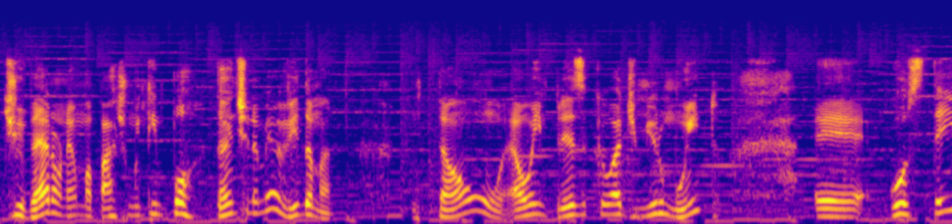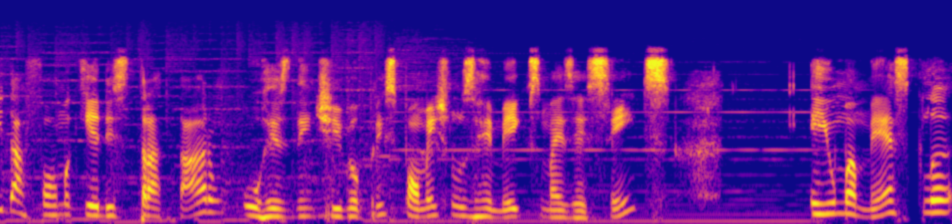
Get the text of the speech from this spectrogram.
tiveram, né? Uma parte muito importante na minha vida, mano. Então, é uma empresa que eu admiro muito. É, gostei da forma que eles trataram o Resident Evil, principalmente nos remakes mais recentes em uma mescla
